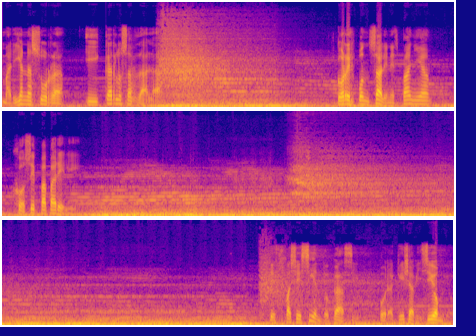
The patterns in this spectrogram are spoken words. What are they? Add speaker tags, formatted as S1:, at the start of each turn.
S1: Mariana Zurra y Carlos Abdala. Corresponsal en España, José Paparelli. Desfalleciendo casi por aquella visión,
